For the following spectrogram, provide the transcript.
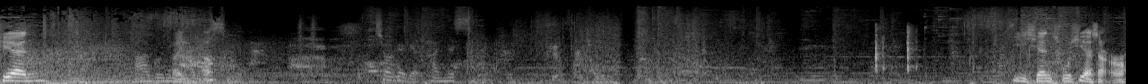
天！哎啊！一千出血手。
